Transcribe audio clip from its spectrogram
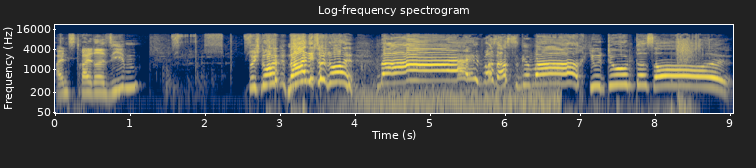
1, 3, 3, 7. Durch Null? Nein, nicht durch Null! Nein! Was hast du gemacht? You doomed us all!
